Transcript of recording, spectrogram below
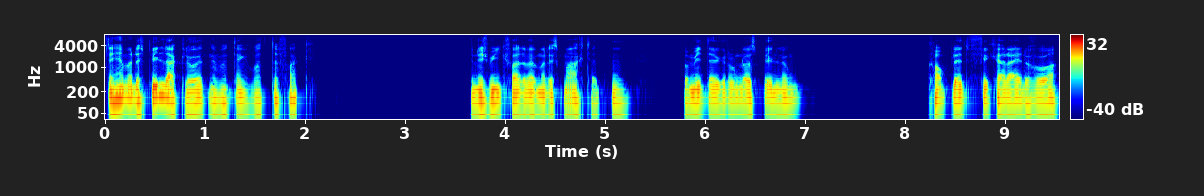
Dann haben wir das Bild angeschaut und haben wir gedacht, what the fuck? Dann ist mir gefallen, wenn man das gemacht hat. So mit der Grundausbildung. Komplett Fickerei davor.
